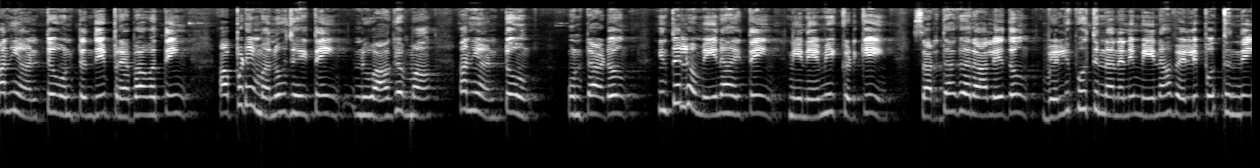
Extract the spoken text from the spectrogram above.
అని అంటూ ఉంటుంది ప్రభావతి. అప్పుడే మనోజ్ అయితే నువ్వు ఆగమ్మా అని అంటూ ఉంటాడు. ఇంతలో మీనా అయితే నేనేమి ఇక్కడికి సరదాగా రాలేదు. వెళ్ళిపోతున్నానని మీనా వెళ్ళిపోతుంది.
